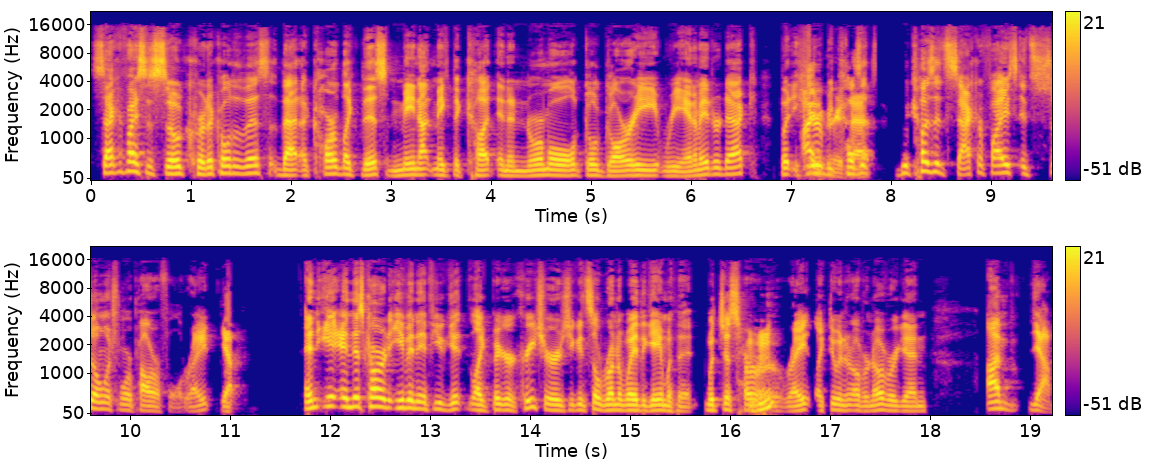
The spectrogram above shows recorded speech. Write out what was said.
Sacrifice is so critical to this that a card like this may not make the cut in a normal Golgari reanimator deck, but here because it's because it's sacrifice, it's so much more powerful, right? Yep. And in this card, even if you get like bigger creatures, you can still run away the game with it with just her, mm-hmm. right? Like doing it over and over again. I'm yeah,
